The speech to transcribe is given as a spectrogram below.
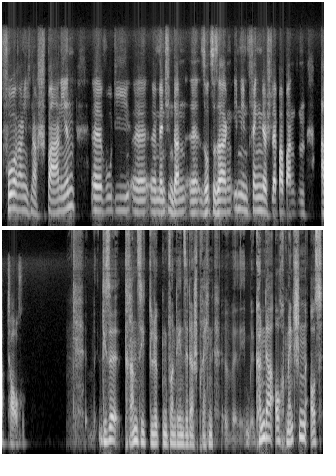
vorrangig nach Spanien, äh, wo die äh, Menschen dann äh, sozusagen in den Fängen der Schlepperbanden abtauchen. Diese Transitlücken, von denen Sie da sprechen, können da auch Menschen aus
